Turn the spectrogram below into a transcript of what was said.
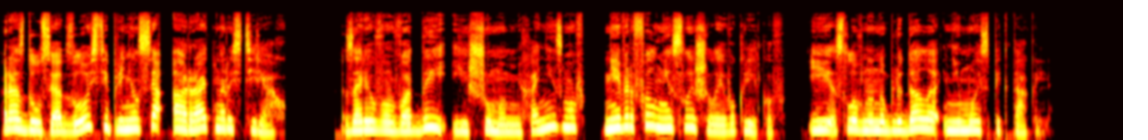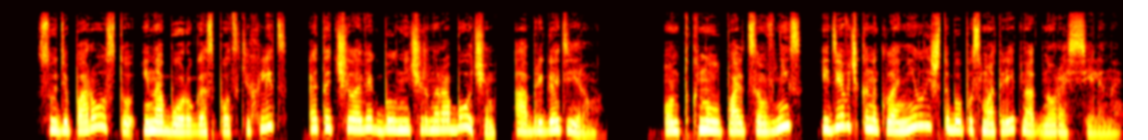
раздулся от злости и принялся орать на растеряху. За ревом воды и шумом механизмов Неверфелл не слышала его криков и словно наблюдала немой спектакль. Судя по росту и набору господских лиц, этот человек был не чернорабочим, а бригадиром. Он ткнул пальцем вниз, и девочка наклонилась, чтобы посмотреть на дно расселены.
